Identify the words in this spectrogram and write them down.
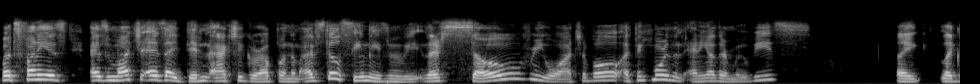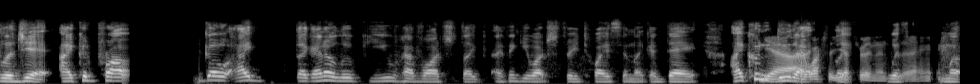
What's funny is, as much as I didn't actually grow up on them, I've still seen these movies. They're so rewatchable. I think more than any other movies. Like, like legit, I could probably go. I like. I know Luke. You have watched like. I think you watched three twice in like a day. I couldn't Yeah, do that. I watched it like, yesterday and then with- today. mo-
